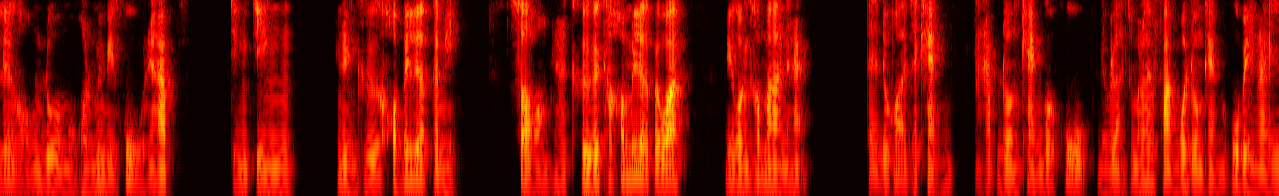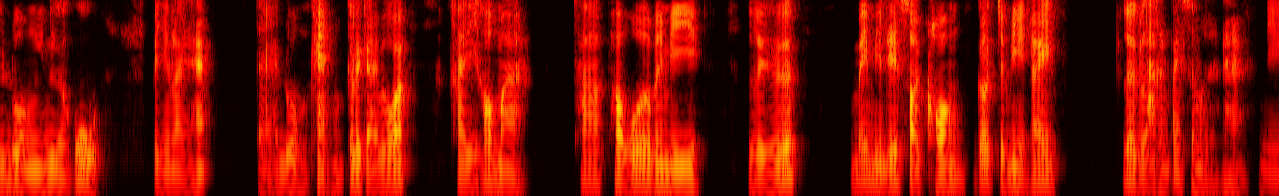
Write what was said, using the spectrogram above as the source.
เรื่องของดวงมงคลไม่มีคู่นะครับ จริงๆหนึ่งคือเขาไม่เลือกก็มีสองนะคือถ้าเขาไม่เลือกแปลว่ามีคนเข้ามานะฮะแต่ดวงเขาอาจจะแข็งนะครับดวงแข็งกว่าคู่เดี๋ยวหลังจะมาเล่าให้ฟังว่าดวงแข็งคู่เป็นอย่างไรหรือดวงเหนือคู่เป็นอย่างไรนะฮะ แต่ดวงแข็งก็เลยกลายเป็นว่าใครที่เข้ามา ถ้า power ไม่มี หรือไม่มีได้สอดคล้องก็จะมีให้เลิกลากันไปเสมอนะฮะนี่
